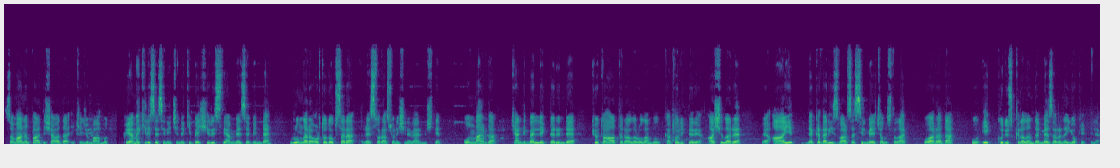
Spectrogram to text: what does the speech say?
Zamanın padişahı da 2. Mahmut. Kıyamet Kilisesi'nin içindeki 5 Hristiyan mezhebinden Rumlara, Ortodokslara restorasyon işine vermişti. Onlar da kendi belleklerinde kötü hatıralar olan bu Katolikleri, Haçlıları e, ait ne kadar iz varsa silmeye çalıştılar. Bu arada bu ilk Kudüs kralında mezarını yok ettiler.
